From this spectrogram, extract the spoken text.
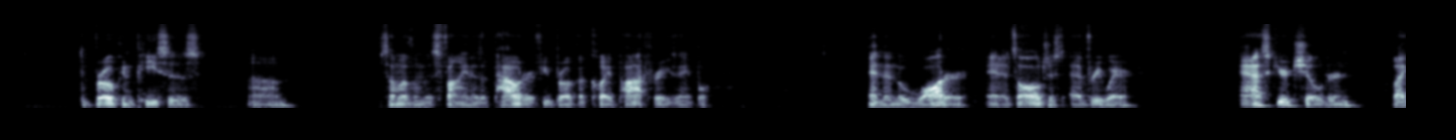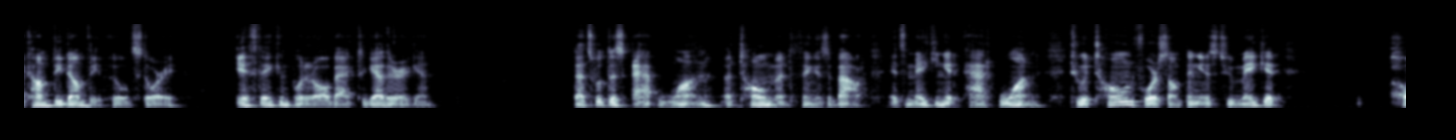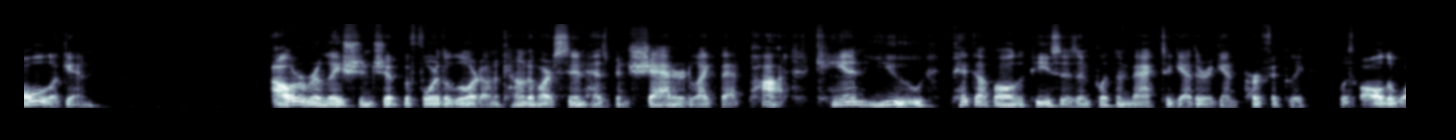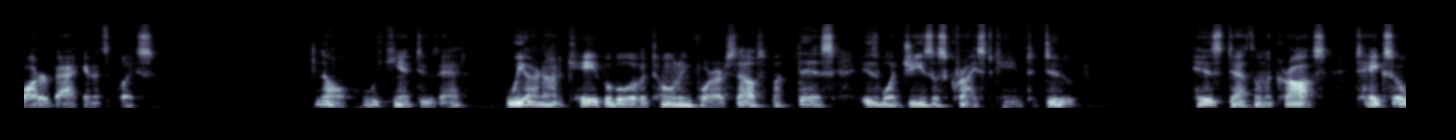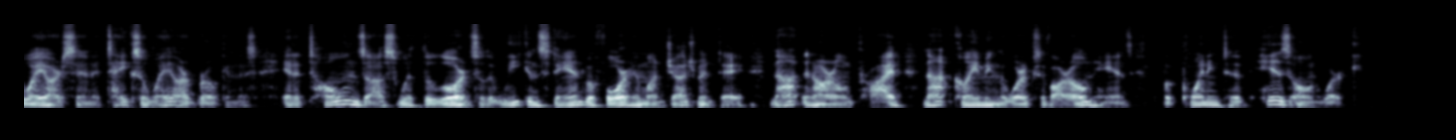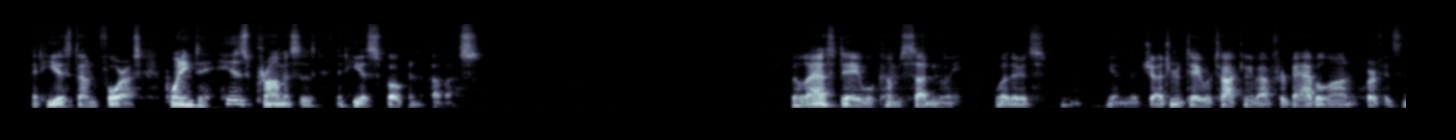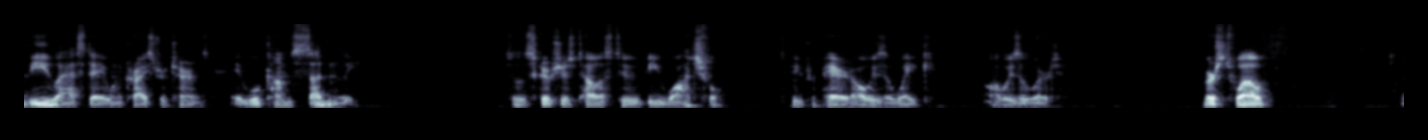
the broken pieces, um, some of them as fine as a powder if you broke a clay pot, for example. And then the water, and it's all just everywhere. Ask your children, like Humpty Dumpty, the old story, if they can put it all back together again. That's what this at one atonement thing is about. It's making it at one. To atone for something is to make it whole again. Our relationship before the Lord on account of our sin has been shattered like that pot. Can you pick up all the pieces and put them back together again perfectly with all the water back in its place? No, we can't do that. We are not capable of atoning for ourselves, but this is what Jesus Christ came to do. His death on the cross takes away our sin, it takes away our brokenness, it atones us with the Lord so that we can stand before Him on Judgment Day, not in our own pride, not claiming the works of our own hands, but pointing to His own work that He has done for us, pointing to His promises that He has spoken of us. The last day will come suddenly, whether it's again the judgment day we're talking about for Babylon, or if it's the last day when Christ returns, it will come suddenly. So the scriptures tell us to be watchful, to be prepared, always awake, always alert. Verse 12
